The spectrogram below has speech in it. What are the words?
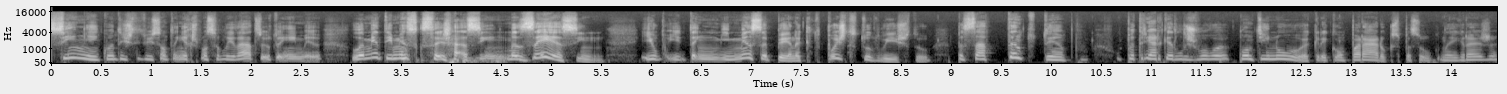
sim, enquanto instituição tenha responsabilidades, eu tenho, lamento imenso que seja assim, mas é assim. E, eu, e tenho imensa pena que depois de tudo isto, passado tanto tempo, o Patriarca de Lisboa continua a querer comparar o que se passou na Igreja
